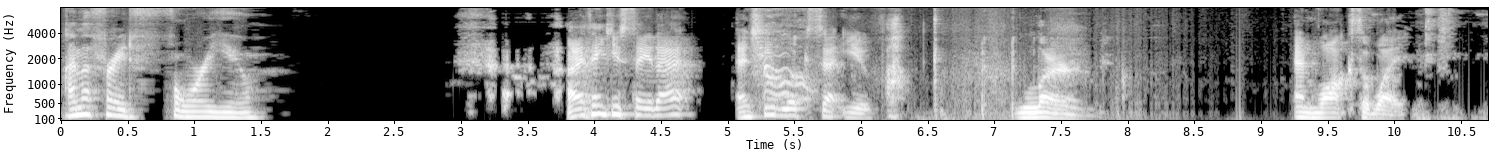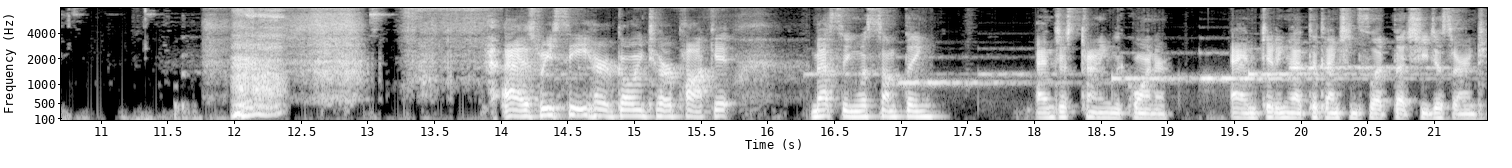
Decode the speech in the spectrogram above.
I'm afraid for you. I think you say that, and she looks at you. Learn. And walks away. As we see her going to her pocket, messing with something, and just turning the corner and getting that detention slip that she just earned.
